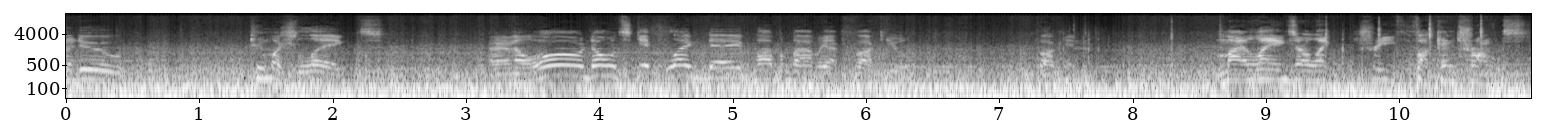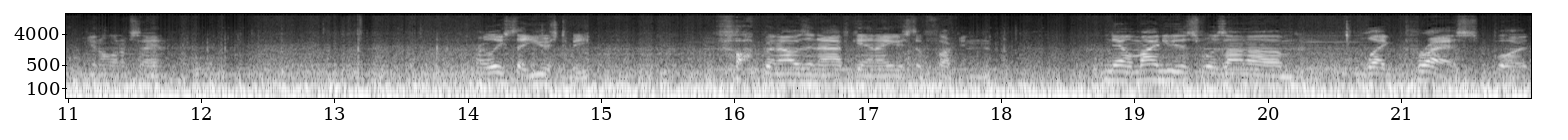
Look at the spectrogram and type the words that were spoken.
want to do too much legs. I know, oh, don't skip leg day, blah, blah, blah. Yeah, fuck you. Fucking. My legs are like tree fucking trunks. You know what I'm saying? Or at least they used to be. Fuck, when I was in Afghan, I used to fucking. Now, mind you, this was on a leg press, but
